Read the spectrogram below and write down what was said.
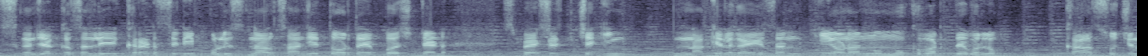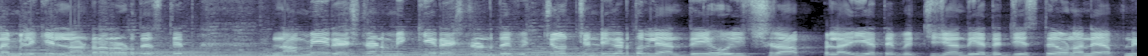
ਸਕੰਜਾ ਕਸਣ ਲਈ ਖਰੜ ਸਿਟੀ ਪੁਲਿਸ ਨਾਲ ਸਾਂਝੇ ਤੌਰ ਤੇ ਬੱਸ ਸਟੈਂਡ ਸਪੈਸ਼ਲ ਚੈਕਿੰਗ ਨਾਕੇ ਲਗਾਏ ਸਨ ਕਿ ਉਹਨਾਂ ਨੂੰ ਮੁਖਬਰ ਦੇ ਵੱਲੋਂ ਖਾਸ ਸੂਚਨਾ ਮਿਲੀ ਕਿ ਲਾਂਡਰਾ ਰੋਡ ਤੇ ਸਥਿਤ ਨਾਮੀ ਰੈਸਟੋਰੈਂਟ ਮਿੱਕੀ ਰੈਸਟੋਰੈਂਟ ਦੇ ਵਿੱਚੋਂ ਚੰਡੀਗੜ੍ਹ ਤੋਂ ਲਿਆਂਦੀ ਹੋਈ ਸ਼ਰਾਬ ਪਿਲਾਈ ਅਤੇ ਵੇਚੀ ਜਾਂਦੀ ਹੈ ਤੇ ਜਿਸ ਤੇ ਉਹਨਾਂ ਨੇ ਆਪਣੀ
